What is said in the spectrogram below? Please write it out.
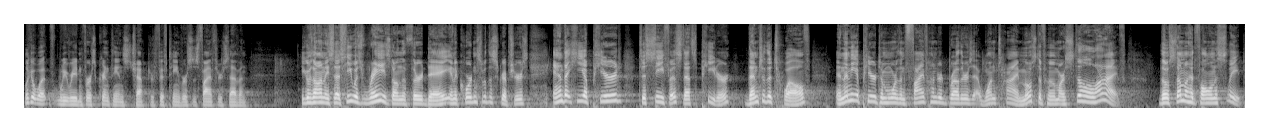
Look at what we read in 1 Corinthians chapter 15, verses 5 through 7. He goes on, he says, He was raised on the third day in accordance with the scriptures, and that he appeared to Cephas, that's Peter, then to the twelve. And then he appeared to more than 500 brothers at one time, most of whom are still alive, though some had fallen asleep.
